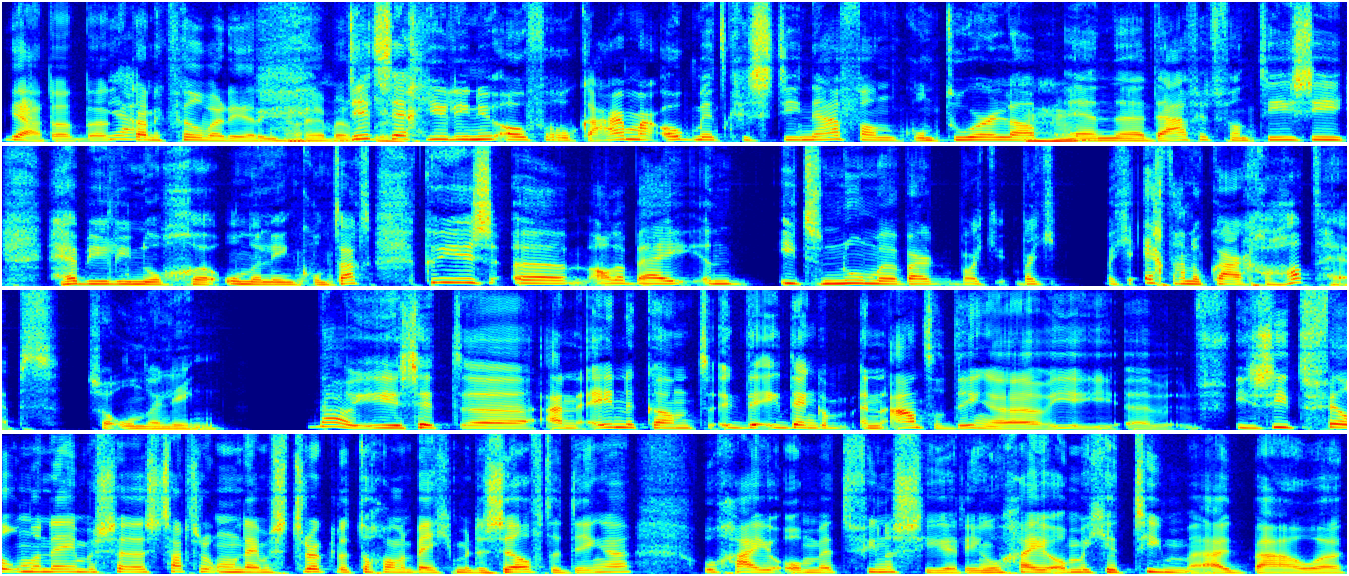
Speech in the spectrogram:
ja, daar, daar kan ik veel waardering voor hebben. Dit zeggen jullie nu over elkaar, maar ook met Christina van Contourlab mm -hmm. en David van Tizi. Hebben jullie nog onderling contact? Kun je eens allebei een, iets noemen waar, wat, je, wat, je, wat je echt aan elkaar gehad hebt, zo onderling? Nou, je zit uh, aan de ene kant, ik, ik, denk een aantal dingen. Je, eh, ziet veel ondernemers, uh, startende ondernemers, strukkelen toch wel een beetje met dezelfde dingen. Hoe ga je om met financiering? Hoe ga je om met je team uitbouwen?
